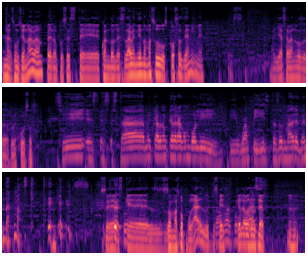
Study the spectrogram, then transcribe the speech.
No funcionaban, pero pues este, cuando les está vendiendo más sus cosas de anime, pues allá se van los eh, recursos. sí, es, es- está muy cabrón que Dragon Ball y, y One Piece, todas esas madres vendan más que Tales. Sí, es que son más populares, pues ¿qué, más ¿qué le vas a hacer? populares. Ajá.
